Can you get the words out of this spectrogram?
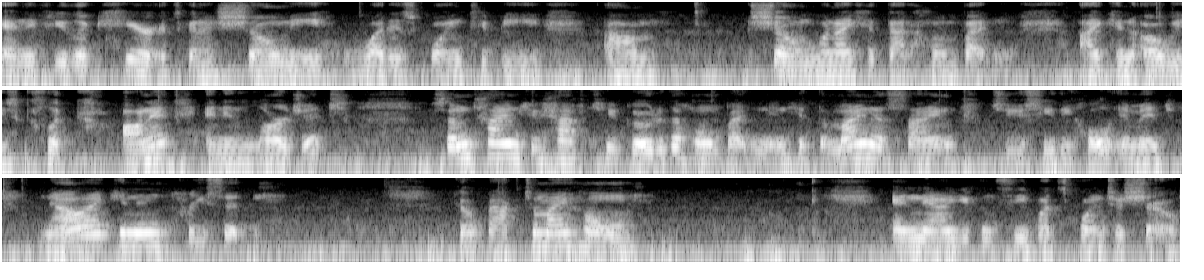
and if you look here it's going to show me what is going to be um, shown when I hit that home button. I can always click on it and enlarge it. Sometimes you have to go to the home button and hit the minus sign so you see the whole image. Now I can increase it. Go back to my home and now you can see what's going to show.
